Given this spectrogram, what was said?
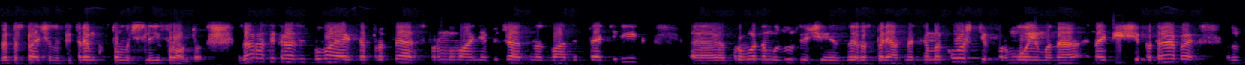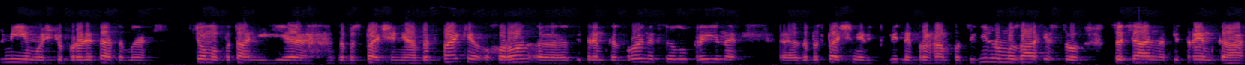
забезпечили підтримку, в тому числі і фронту. Зараз якраз відбувається процес формування бюджету на 23 рік. Е, Проводимо зустрічі з розпорядниками коштів, формуємо на найбільші потреби. Розуміємо, що пріоритетами в цьому питанні є забезпечення безпеки, охорон, е, підтримка збройних сил України, забезпечення відповідних програм по цивільному захисту, соціальна підтримка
